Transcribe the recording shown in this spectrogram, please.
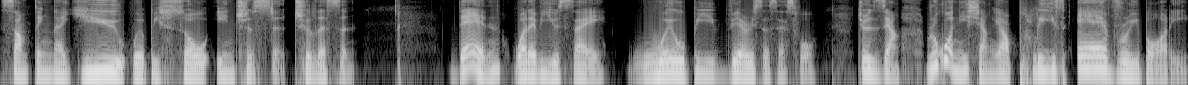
something that you will be so interested to listen. Then whatever you say will be very successful. 就是这样。如果你想要 please everybody，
